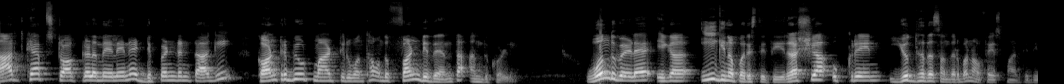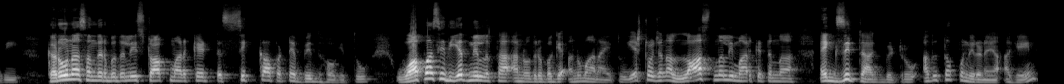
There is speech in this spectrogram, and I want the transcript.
ಲಾರ್ಜ್ ಕ್ಯಾಪ್ ಸ್ಟಾಕ್ಗಳ ಮೇಲೇನೆ ಡಿಪೆಂಡೆಂಟ್ ಆಗಿ ಕಾಂಟ್ರಿಬ್ಯೂಟ್ ಮಾಡ್ತಿರುವಂತಹ ಒಂದು ಫಂಡ್ ಇದೆ ಅಂತ ಅಂದುಕೊಳ್ಳಿ. ಒಂದು ವೇಳೆ ಈಗ ಈಗಿನ ಪರಿಸ್ಥಿತಿ, ರಷ್ಯಾ ಉಕ್ರೇನ್ ಯುದ್ಧದ ಸಂದರ್ಭ ನಾವು ಫೇಸ್ ಮಾಡ್ತಿದ್ದೀವಿ. ಕರೋನಾ ಸಂದರ್ಭದಲ್ಲಿ ಸ್ಟಾಕ್ ಮಾರ್ಕೆಟ್ ಸಿಕ್ಕಾಪಟ್ಟೆ ಬಿದ್ದು ಹೋಗಿತ್ತು. ವಾಪಸ್ ಇದು ಎದ್ ನಿಲ್ಲುತ್ತಾ ಅನ್ನೋದ್ರ ಬಗ್ಗೆ ಅನುಮಾನ ಆಯಿತು. ಎಷ್ಟೋ ಜನ ಲಾಸ್ನಲ್ಲಿ ಮಾರ್ಕೆಟನ್ನು ಎಕ್ಸಿಟ್ ಆಗಿಬಿಟ್ರು. ಅದು ತಪ್ಪು ನಿರ್ಣಯ. ಅಗೇನ್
